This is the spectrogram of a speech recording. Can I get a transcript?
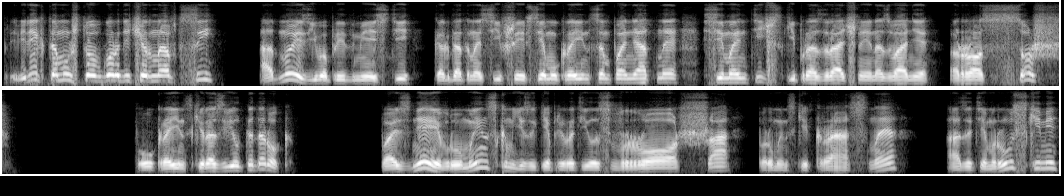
привели к тому, что в городе Черновцы одно из его предместий, когда-то носившее всем украинцам понятное, семантически прозрачное название «Россош», по-украински «развилка дорог». Позднее в румынском языке превратилась в «роша», по-румынски «красная», а затем русскими,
